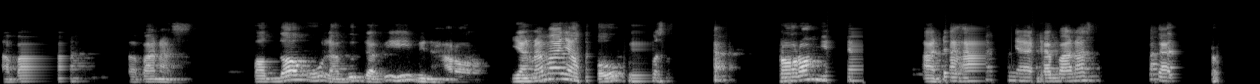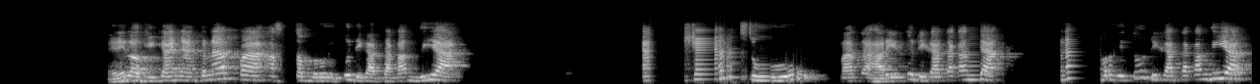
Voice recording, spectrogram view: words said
apa eh, panas. Fadau labudda fihi min haroroh. Yang namanya itu rorohnya ada hanya ada panas. Ini logikanya. Kenapa astabru itu dikatakan dia? Syamsu matahari itu dikatakan dia. Kenapa itu dikatakan dia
